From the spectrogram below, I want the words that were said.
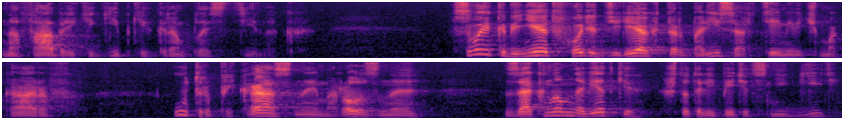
на фабрике гибких грампластинок. В свой кабинет входит директор Борис Артемьевич Макаров. Утро прекрасное, морозное. За окном на ветке что-то лепечет снегирь.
